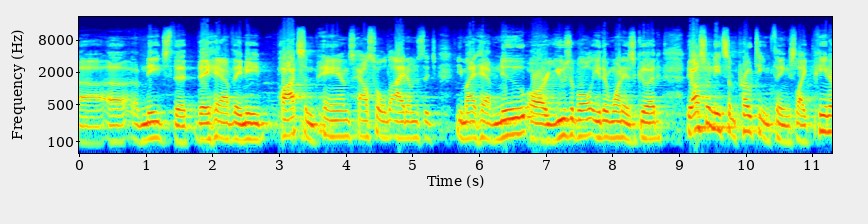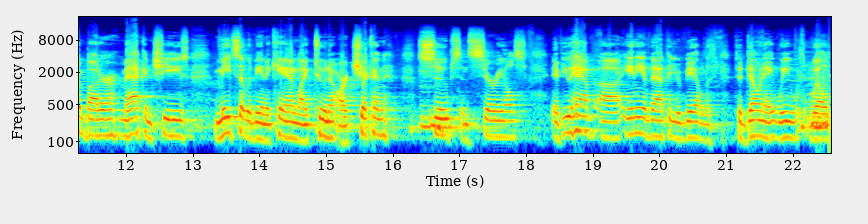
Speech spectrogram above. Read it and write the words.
uh, uh, of needs that they have. They need pots and pans, household items that you might have new or usable. Either one is good. They also need some protein things like peanut butter, mac and cheese, meats that would be in a can like tuna or chicken, soups and cereals. If you have uh, any of that that you'd be able to, to donate, we will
